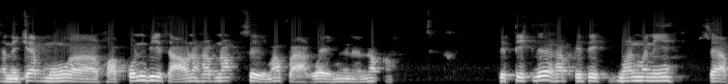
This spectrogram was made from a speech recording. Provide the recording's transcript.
อันนี้แคบหมูก็ขอบคุณพี่สาวนะครับ เนาะซื้อมาฝากไว้มื้อนั้นเนาะปิติกเด้อครับ ปิติกนวลมานี้แซ่บ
